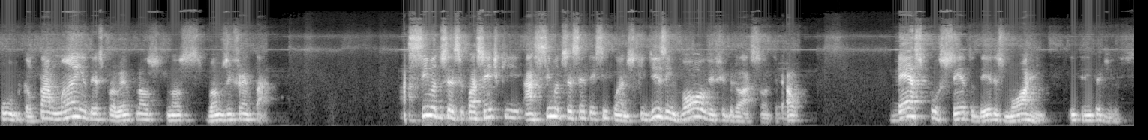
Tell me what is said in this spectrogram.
pública, o tamanho desse problema que nós, nós vamos enfrentar. Acima do paciente que acima dos 65 anos que desenvolve fibrilação atrial, 10% deles morrem em 30 dias.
